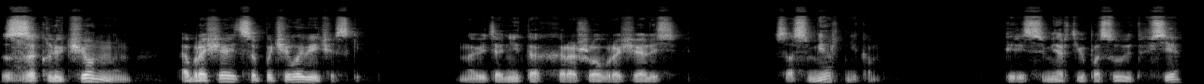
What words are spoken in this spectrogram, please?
с заключенным обращается по-человечески. Но ведь они так хорошо обращались со смертником. Перед смертью пасуют все.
